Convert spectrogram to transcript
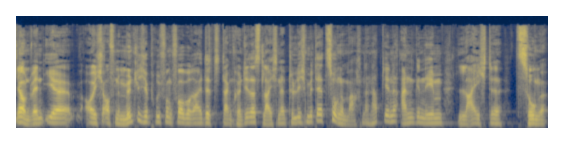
Ja, und wenn ihr euch auf eine mündliche Prüfung vorbereitet, dann könnt ihr das gleich natürlich mit der Zunge machen. Dann habt ihr eine angenehm leichte Zunge.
